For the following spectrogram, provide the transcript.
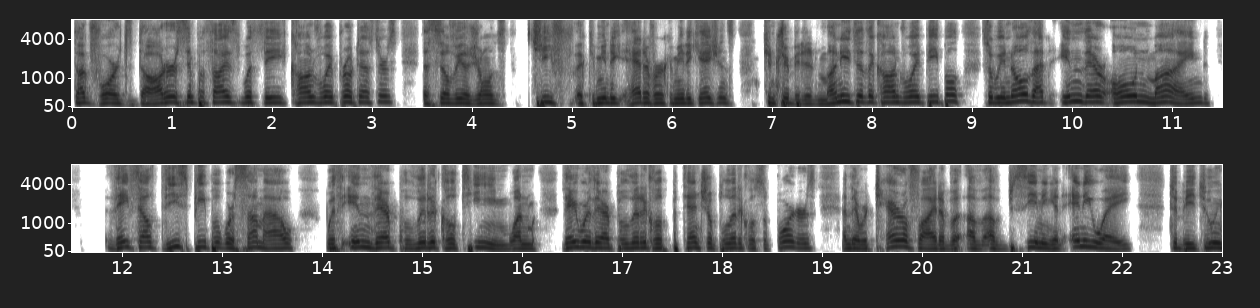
Doug Ford's daughter sympathized with the convoy protesters, that Sylvia Jones chief uh, communi- head of her communications contributed money to the convoy people. So we know that in their own mind, they felt these people were somehow within their political team. One, they were their political potential political supporters, and they were terrified of, of, of seeming in any way to be too,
